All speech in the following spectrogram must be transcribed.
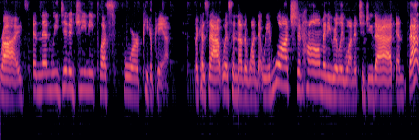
rides. And then we did a Genie Plus for Peter Pan because that was another one that we had watched at home and he really wanted to do that and that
